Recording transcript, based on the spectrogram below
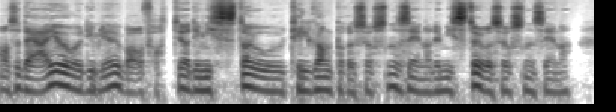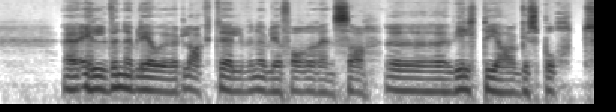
Altså det er jo, De blir jo bare fattigere. De mister jo tilgang på ressursene sine, og de mister jo ressursene sine. Eh, elvene blir jo ødelagt, elvene blir forurensa, eh, viltet jages bort.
